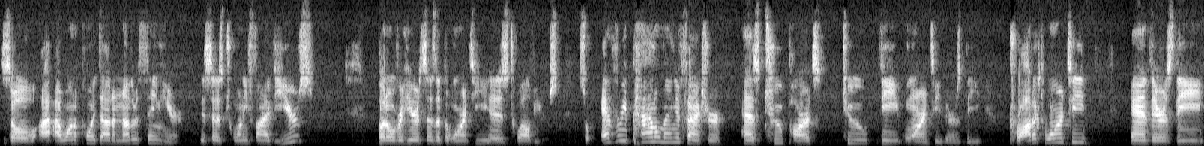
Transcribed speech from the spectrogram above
So I, I want to point out another thing here. This says 25 years, but over here it says that the warranty is 12 years. So every panel manufacturer has two parts to the warranty. There's the product warranty, and there's the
